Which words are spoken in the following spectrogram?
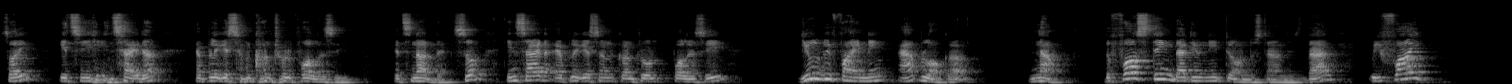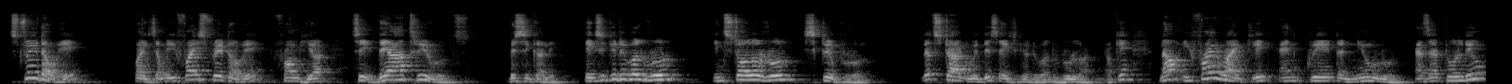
Sorry it's inside a application control policy. It's not there. So inside application control policy you'll be finding app locker. Now the first thing that you need to understand is that if I straight away for example if I straight away from here see there are three rules basically. Executable rule installer rule script rule let's start with this executable rule only okay? Now if I right click and create a new rule as I told you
